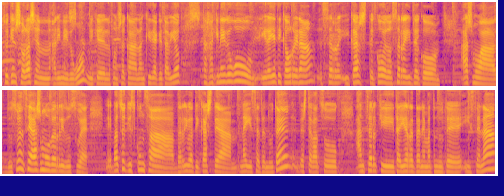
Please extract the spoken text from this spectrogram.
zuekin solasean ari nahi dugu, Mikel Fonseca lankideak eta biok, eta jakin nahi dugu iraietik aurrera zer ikasteko edo zer egiteko asmoa duzuen, ze asmo berri duzue. E, batzuk hizkuntza berri bat ikastea nahi izaten dute, beste batzuk antzerki tailerretan ematen dute izena,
